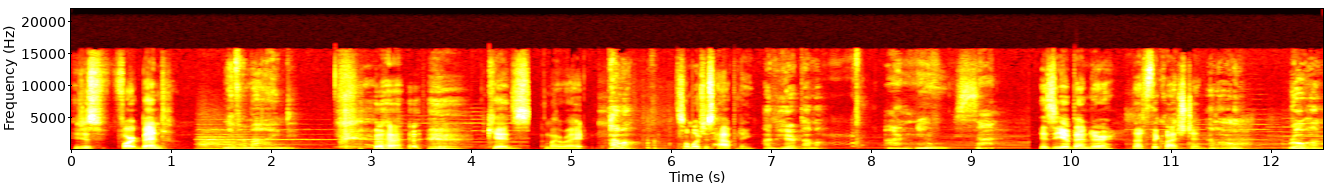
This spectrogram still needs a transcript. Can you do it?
He just fart bend? Never mind. Kids, am I right? Pema! So much is happening. I'm here, Pema. Our new son. Is he a bender? That's the question. Hello. Rohan.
